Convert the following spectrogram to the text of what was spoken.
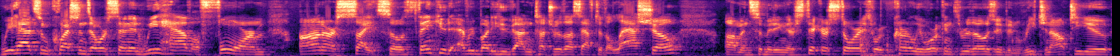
We had some questions that were sent in. We have a form on our site. So thank you to everybody who got in touch with us after the last show um, and submitting their sticker stories. We're currently working through those. We've been reaching out to you,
